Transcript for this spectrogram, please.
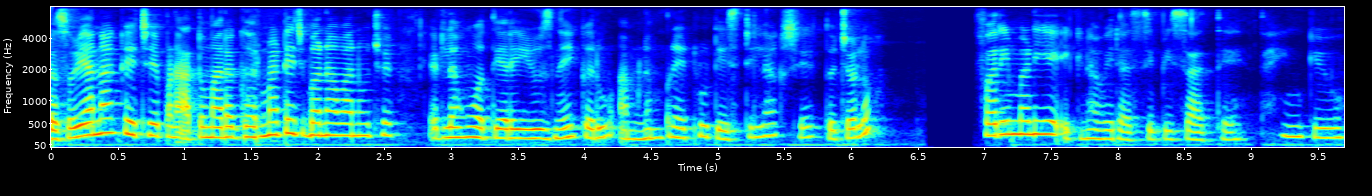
રસોઈયા નાખે છે, પણ આ તો મારા ઘર માટે જ બનાવવાનું છે. એટલે હું અત્યારે યુઝ નહીં કરું. આમનામ પણ એટલું ટેસ્ટી લાગશે. તો ચલો, ફરી મળીએ એક નવી રેસીપી સાથે. થેન્ક યુ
